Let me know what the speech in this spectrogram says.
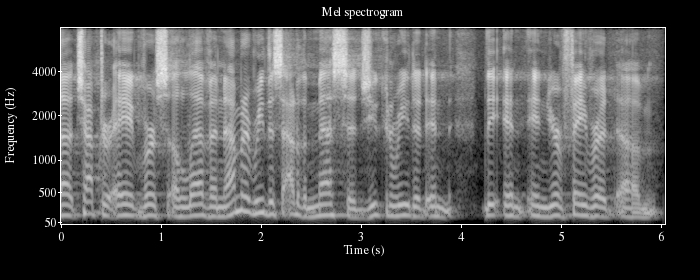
uh, chapter 8, verse 11. I'm going to read this out of the message. You can read it in, the, in, in your favorite um,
